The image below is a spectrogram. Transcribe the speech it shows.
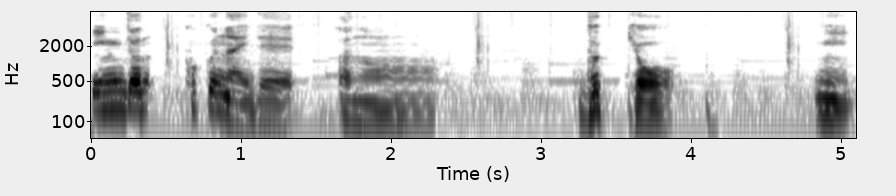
インド国内で、あの、仏教に、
